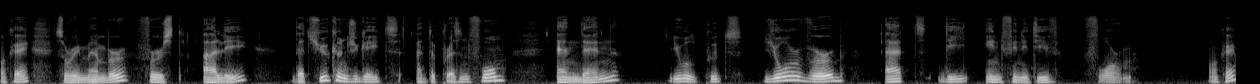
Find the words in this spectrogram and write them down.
Okay, so remember first aller that you conjugate at the present form, and then you will put your verb at the infinitive form. Okay,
